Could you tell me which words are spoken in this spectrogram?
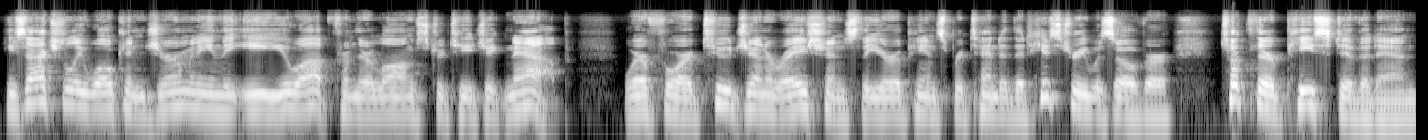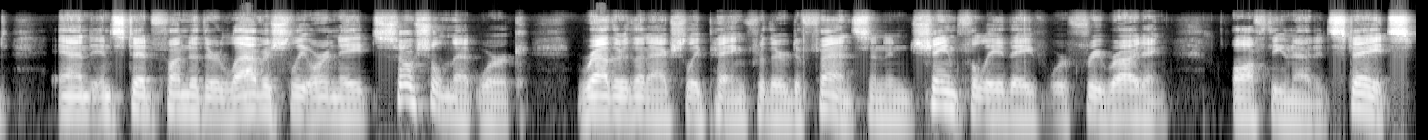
He's actually woken Germany and the EU up from their long strategic nap where for two generations the Europeans pretended that history was over, took their peace dividend, and instead funded their lavishly ornate social network rather than actually paying for their defense. And then shamefully, they were free riding off the United States.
